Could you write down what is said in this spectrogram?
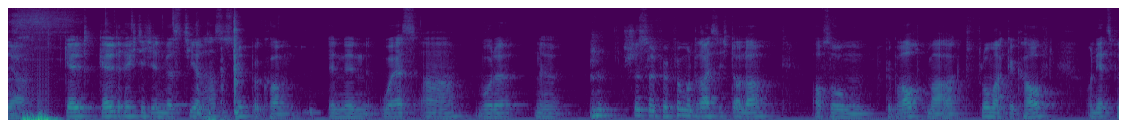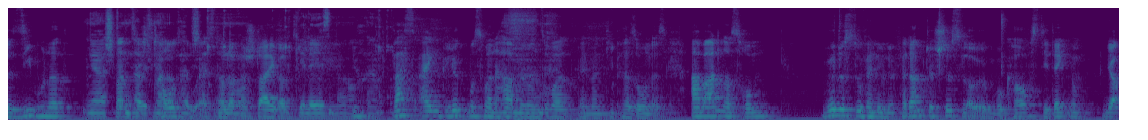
ja. Geld, Geld richtig investieren, hast du es mitbekommen? In den USA wurde eine Schüssel für 35 Dollar auf so einem Gebrauchtmarkt, Flohmarkt gekauft und jetzt für 720.000 echt, ja, US-Dollar versteigert. gelesen auch. Ja. Was ein Glück muss man haben, wenn man sowas, wenn man die Person ist. Aber andersrum, würdest du, wenn du eine verdammte Schüssel irgendwo kaufst, die denken, ja,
